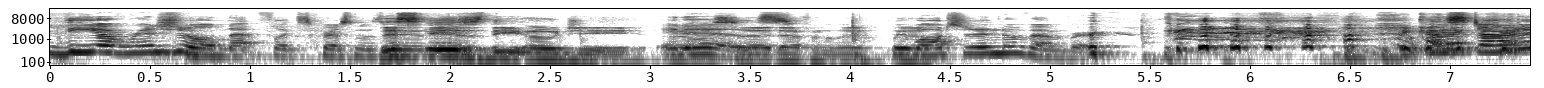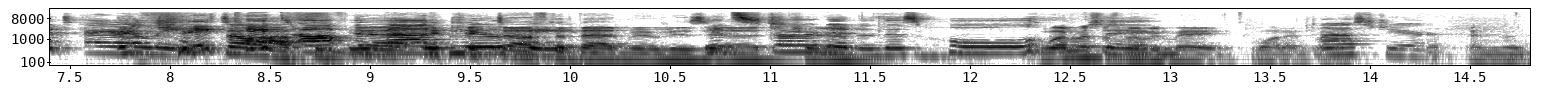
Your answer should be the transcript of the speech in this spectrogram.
The original Netflix Christmas This movie. is the OG. It I will is. say, definitely. We yeah. watched it in November. we started early. It kicked, off, off, the yeah, bad it kicked off the bad movies. Yeah, it it's started true. this whole. When was this thing. movie made? One and two. Last year. And then,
